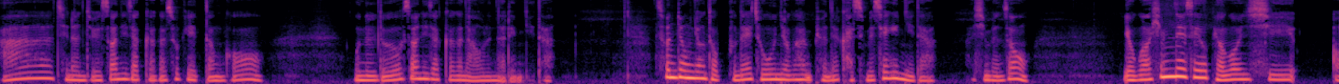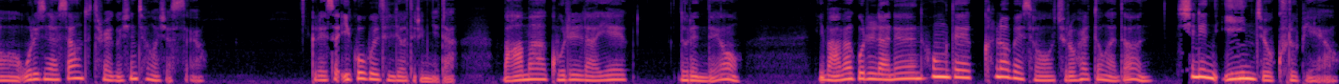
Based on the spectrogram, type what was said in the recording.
아, 지난주에 써니 작가가 소개했던 거. 오늘도 써니 작가가 나오는 날입니다. 손정령 덕분에 좋은 영화 한 편을 가슴에 새깁니다. 하시면서 영화 힘내세요 병헌 씨 어, 오리지널 사운드 트랙을 신청하셨어요. 그래서 이 곡을 들려드립니다. 마마 고릴라의 노래인데요. 이 마마 고릴라는 홍대 클럽에서 주로 활동하던 신인 2인조 그룹이에요.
